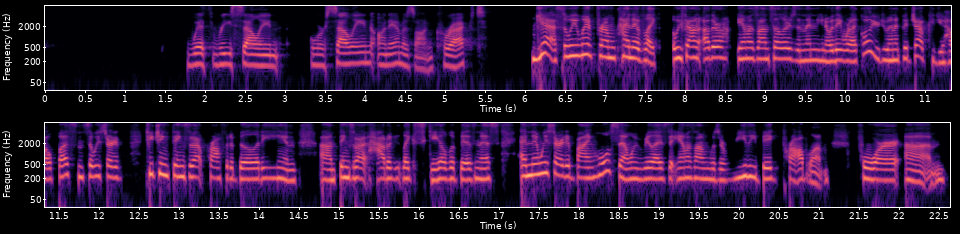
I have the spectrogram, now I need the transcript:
with reselling or selling on Amazon, correct? Yeah. So we went from kind of like we found other Amazon sellers and then, you know, they were like, Oh, you're doing a good job. Could you help us? And so we started teaching things about profitability and um, things about how to like scale the business. And then we started buying wholesale and we realized that Amazon was a really big problem for um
